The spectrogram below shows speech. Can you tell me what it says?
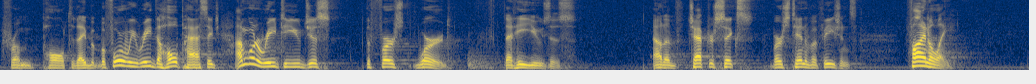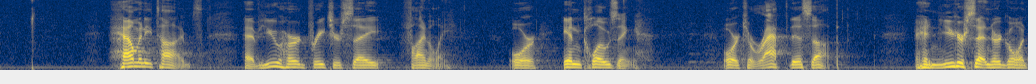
from Paul today. But before we read the whole passage, I'm going to read to you just the first word that he uses out of chapter 6, verse 10 of Ephesians. Finally, how many times have you heard preachers say, finally, or in closing, or to wrap this up? And you're sitting there going,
